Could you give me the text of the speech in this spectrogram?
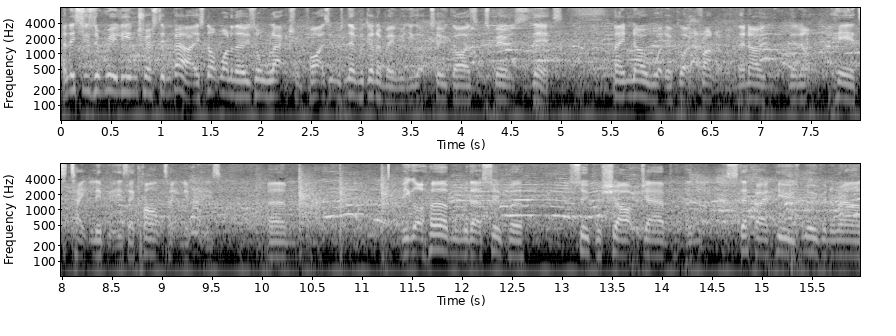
and this is a really interesting bout. It's not one of those all action fights. It was never going to be when you've got two guys experienced as this. They know what they've got in front of them. They know they're not here to take liberties. They can't take liberties you got Herdman with that super, super sharp jab, and Steffan Hughes moving around,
